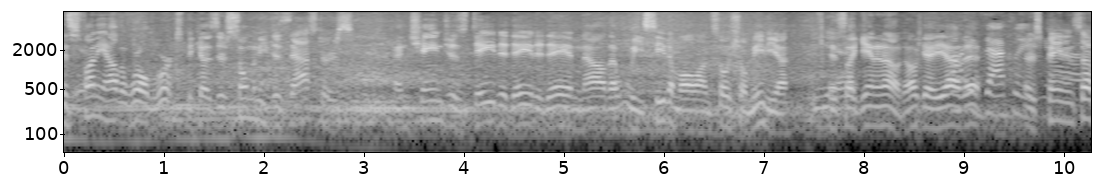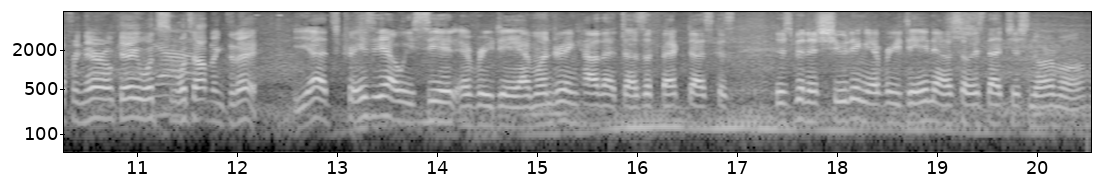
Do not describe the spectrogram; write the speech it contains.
It's funny how the world works because there's so many disasters and changes day to day to day, and now that we see them all on social media, it's like in and out. Okay, yeah, oh, there- exactly, There's pain and suffering there. Okay, what's Yeah. what's happening today? Yeah, it's crazy how we see it every day. I'm wondering how that does affect us because there's been a shooting every day now. So is that just normal?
